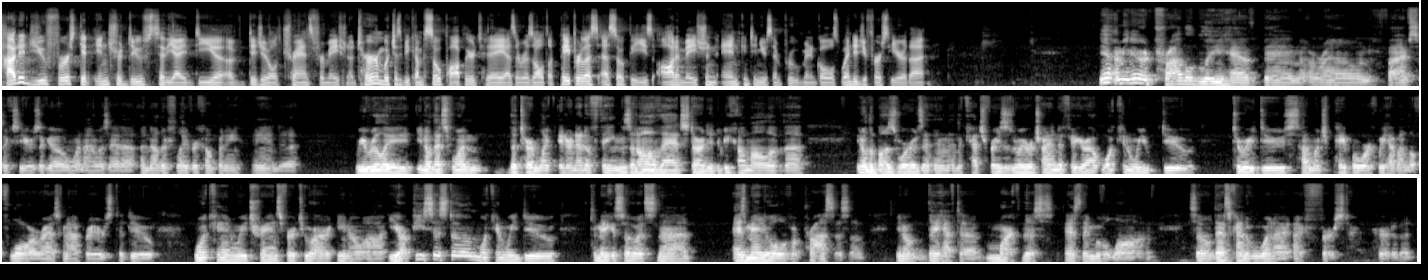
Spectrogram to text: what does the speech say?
how did you first get introduced to the idea of digital transformation, a term which has become so popular today as a result of paperless SOPs, automation, and continuous improvement goals? When did you first hear that? Yeah, I mean, it would probably have been around five, six years ago when I was at a, another flavor company. And uh, we really, you know, that's when the term like Internet of Things and all of that started to become all of the, you know, the buzzwords and, and the catchphrases. And we were trying to figure out what can we do to reduce how much paperwork we have on the floor. We're asking operators to do. What can we transfer to our, you know, uh, ERP system? What can we do? to make it so it's not as manual of a process of you know they have to mark this as they move along so that's kind of when i, I first heard of it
